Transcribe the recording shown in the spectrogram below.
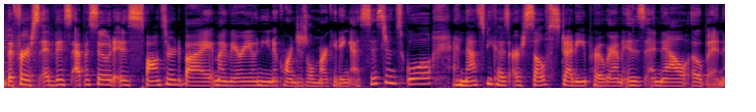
But first, uh, this episode is sponsored by my very own Unicorn Digital Marketing Assistant School, and that's because our self study program is now open.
